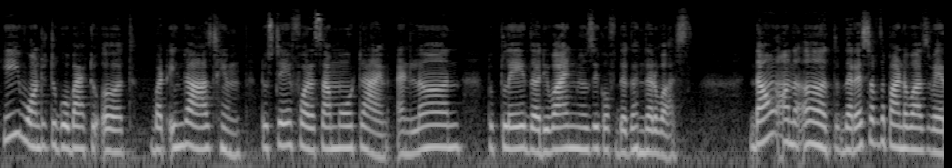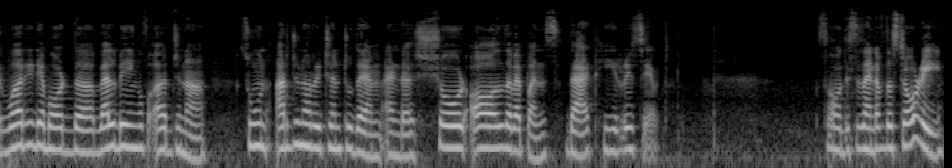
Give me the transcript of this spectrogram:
he wanted to go back to earth, but Indra asked him to stay for some more time and learn to play the divine music of the Gandharvas. Down on earth, the rest of the Pandavas were worried about the well being of Arjuna. Soon Arjuna returned to them and showed all the weapons that he received. So, this is the end of the story.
